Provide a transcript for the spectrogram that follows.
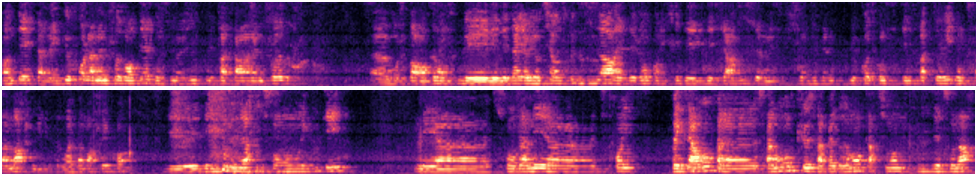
un test avec deux fois la même chose en test, donc j'imagine qu'il ne voulait pas faire la même chose. bon, je ne vais pas rentrer dans tous les, détails. Il y a eu aussi un truc bizarre. Il y a des gens qui ont écrit des, services, mais sauf qu'ils ont mis même le code comme si c'était une factory, donc ça marche, mais ça ne devrait pas marcher. Des, des listeners qui sont écoutés, mais qui ne sont jamais destroyed clairement, ça montre que ça peut être vraiment pertinent d'utiliser Sonar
